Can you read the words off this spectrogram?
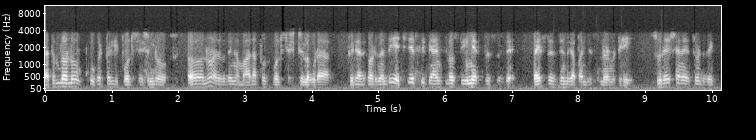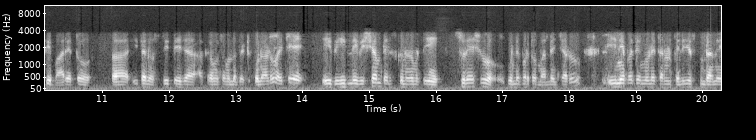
గతంలోనూ కూకట్పల్లి పోలీస్ స్టేషన్లో అదేవిధంగా మాదాపూర్ పోలీస్ స్టేషన్లో కూడా ఫిర్యాదు కావడం జరిగింది. హెచ్డిఎఫ్సి బ్యాంక్లో సీనియర్ వైస్ ప్రెసిడెంట్గా పనిచేస్తున్నటువంటి సురేష్ అనేటువంటి వ్యక్తి భార్యతో ఇతను శ్రీతేజ అక్రమ సంబంధం పెట్టుకున్నాడు. అయితే ఈ వీళ్ళ విషయం తెలుసుకున్నటువంటి సురేష్ గుండెపడితో మరణించాడు ఈ నేపథ్యంలోనే తనను పెళ్ళి చేసుకుంటానని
